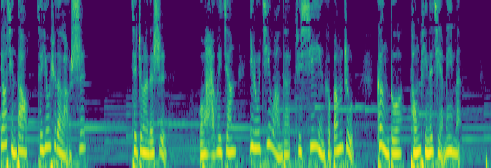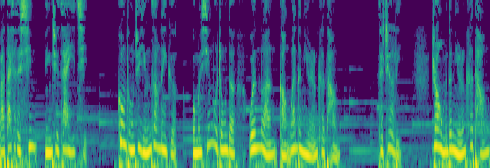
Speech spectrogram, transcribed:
邀请到最优秀的老师。最重要的是，我们还会将一如既往的去吸引和帮助更多同频的姐妹们，把大家的心凝聚在一起，共同去营造那个我们心目中的温暖港湾的女人课堂。在这里，让我们的女人课堂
